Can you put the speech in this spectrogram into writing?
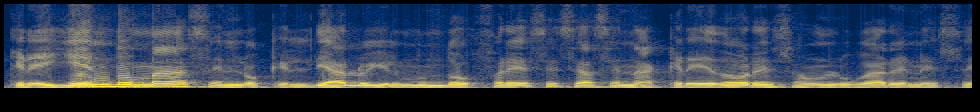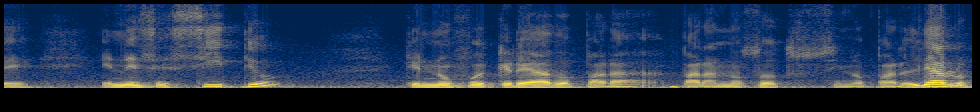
creyendo más en lo que el diablo y el mundo ofrece, se hacen acreedores a un lugar en ese, en ese sitio que no fue creado para, para nosotros, sino para el diablo.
